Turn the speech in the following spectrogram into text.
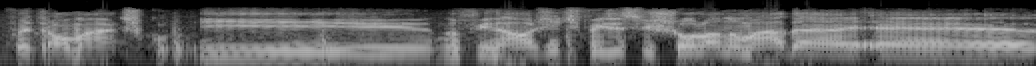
foi traumático. E no final a gente fez esse show lá no Mada, é,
